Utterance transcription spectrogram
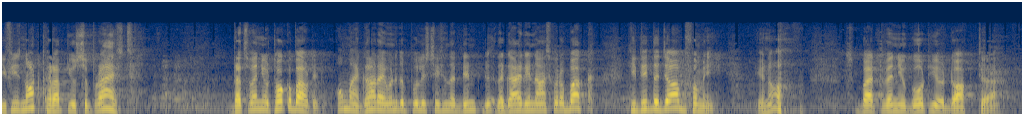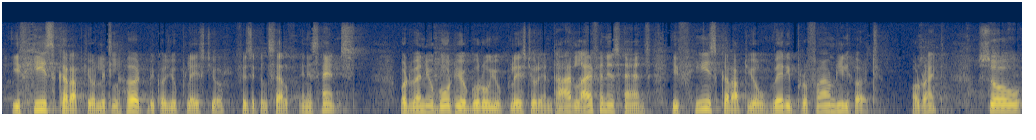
If he's not corrupt, you're surprised. That's when you talk about it. Oh my god, I went to the police station, that didn't… the guy didn't ask for a buck. He did the job for me, you know But when you go to your doctor, if he's corrupt, you're a little hurt because you placed your physical self in his hands. But when you go to your guru, you placed your entire life in his hands, if he is corrupt, you're very profoundly hurt, all right? So,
